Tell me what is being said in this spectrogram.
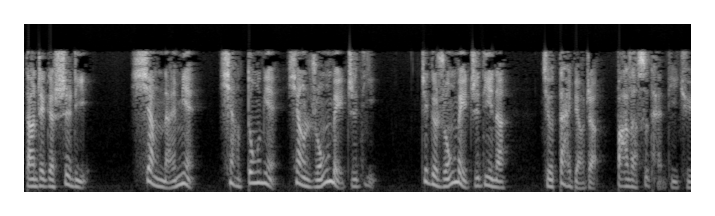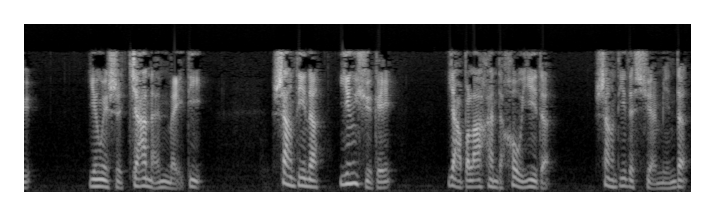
当这个势力向南面、向东面、向荣美之地，这个荣美之地呢，就代表着巴勒斯坦地区。因为是迦南美地，上帝呢应许给亚伯拉罕的后裔的，上帝的选民的，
